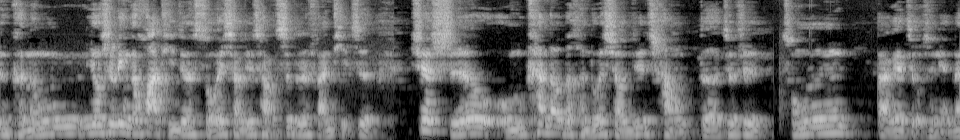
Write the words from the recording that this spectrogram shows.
嗯，可能又是另一个话题，就是所谓小剧场是不是反体制？确实，我们看到的很多小剧场的，就是从大概九十年代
